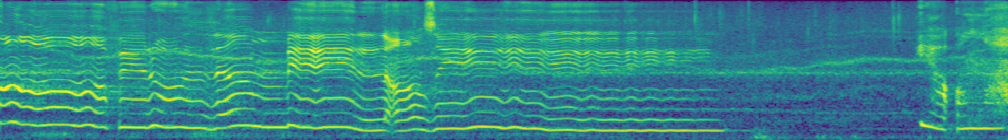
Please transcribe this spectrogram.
غافر الذنب العظيم. Ya Allah,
